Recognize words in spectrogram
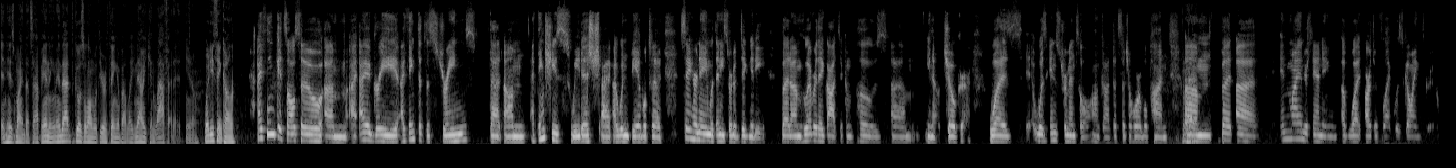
in his mind that's a happy ending and that goes along with your thing about like now he can laugh at it you know What do you think, Collin? I think it's also. Um, I, I agree. I think that the strings that um, I think she's Swedish. I, I wouldn't be able to say her name with any sort of dignity, but um, whoever they got to compose, um, you know, Joker was was instrumental. Oh God, that's such a horrible pun. Um, but uh, in my understanding of what Arthur Fleck was going through,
